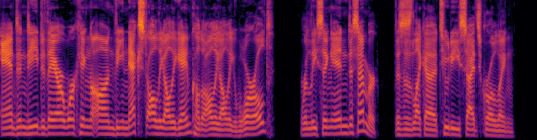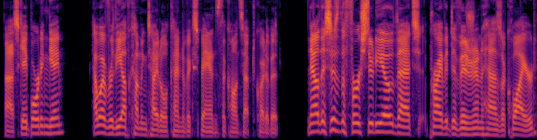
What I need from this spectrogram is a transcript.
and indeed, they are working on the next OlliOlli game called OlliOlli World, releasing in December. This is like a 2D side scrolling uh, skateboarding game. However, the upcoming title kind of expands the concept quite a bit. Now, this is the first studio that Private Division has acquired,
